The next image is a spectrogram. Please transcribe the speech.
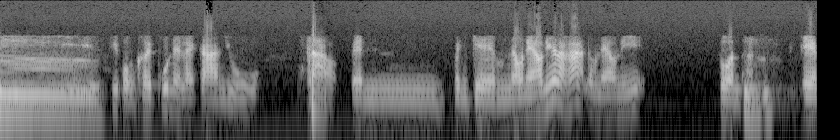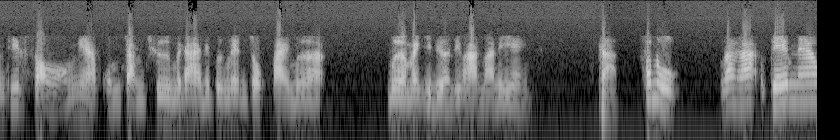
อืมที่ที่ผมเคยพูดในรายการอยู่ครับเป็นเป็นเกมแนวแนวนี้แหละฮะแนวแนวนี้ ส่วนอืมเกมที่สองเนี่ย ผมจำชื่อไม่ได้นี่เพิ่งเล่นจบไปเมื่อ เมื่อไม่กี่เดือนที่ผ่านมานี่เอง ครับ สนุกนะฮะ เกมแนว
